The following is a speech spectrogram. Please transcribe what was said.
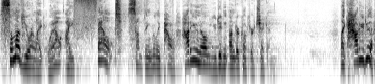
Some of you are like, well, I felt something really powerful. How do you know you didn't undercook your chicken? Like, how do you do that?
